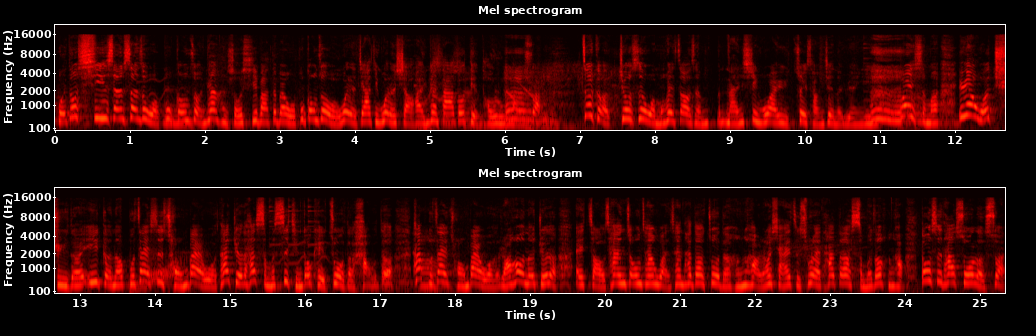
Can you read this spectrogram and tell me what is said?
我都牺牲，甚至我不工作。你看很熟悉吧，对吧？我不工作，我为了家庭，为了小孩，你看大家都点头如捣蒜。这个就是我们会造成男性外遇最常见的原因。为什么？因为我娶得一个呢，不再是崇拜我，他觉得他什么事情都可以做得好的，他不再崇拜我，然后呢，觉得哎，早餐、中餐、晚餐他都要做得很好，然后小孩子出来他都要什么都很好，都是他说了算，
